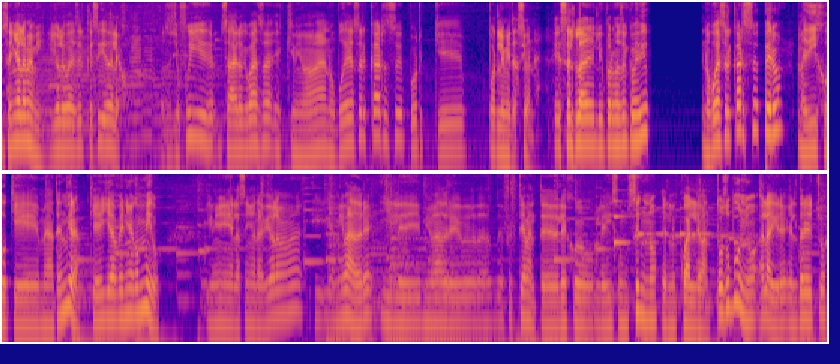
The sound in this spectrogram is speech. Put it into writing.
señálame a mí. Y yo le voy a decir que sí de lejos. Entonces yo fui, ¿sabe lo que pasa? Es que mi mamá no puede acercarse porque por limitaciones. Esa es la, la información que me dio. No puede acercarse, pero me dijo que me atendiera, que ella venía conmigo. Y la señora vio a la mamá y a mi madre, y le- mi madre eh, efectivamente de lejos le hizo un signo en el cual levantó su puño al aire, el derecho,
